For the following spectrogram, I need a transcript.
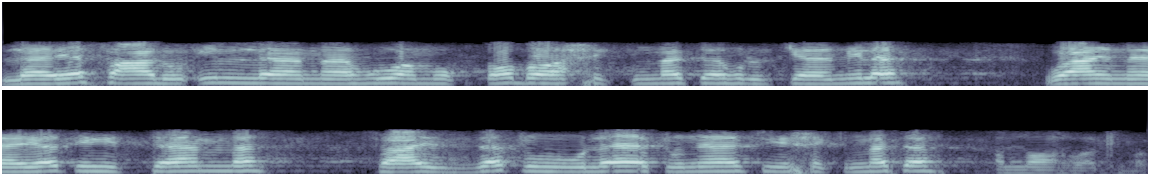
لا يفعل إلا ما هو مقتضى حكمته الكاملة وعنايته التامة فعزته لا تنافي حكمته الله أكبر.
